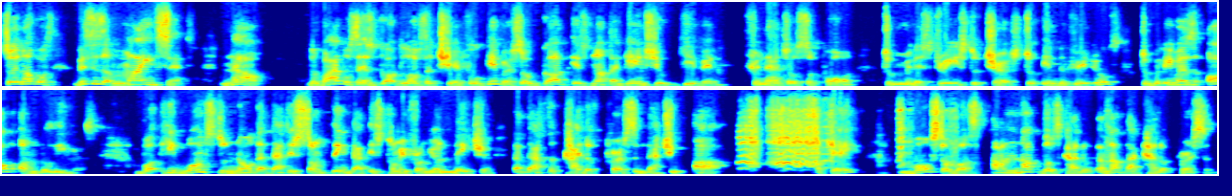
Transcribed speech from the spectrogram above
So, in other words, this is a mindset. Now, the Bible says God loves a cheerful giver. So, God is not against you giving financial support to ministries, to church, to individuals, to believers, or unbelievers. But He wants to know that that is something that is coming from your nature, that that's the kind of person that you are. Okay? Most of us are not those kind of, are not that kind of person.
